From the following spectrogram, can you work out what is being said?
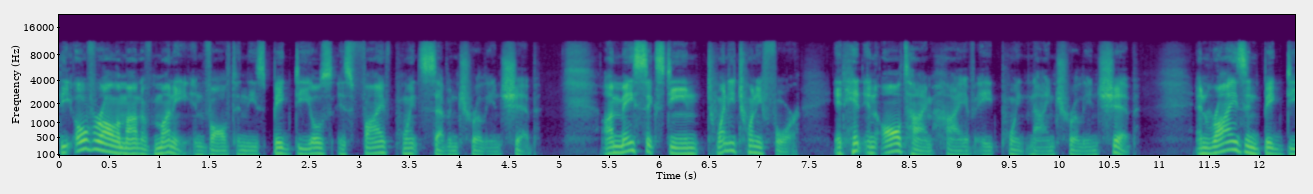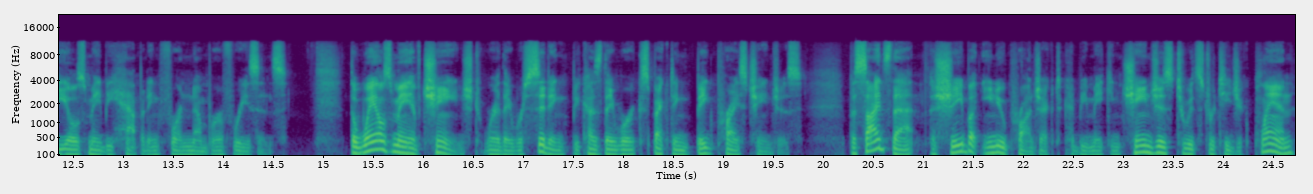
The overall amount of money involved in these big deals is 5.7 trillion SHIB. On May 16, 2024, it hit an all-time high of 8.9 trillion SHIB. And rise in big deals may be happening for a number of reasons. The whales may have changed where they were sitting because they were expecting big price changes. Besides that, the Shiba Inu project could be making changes to its strategic plan,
